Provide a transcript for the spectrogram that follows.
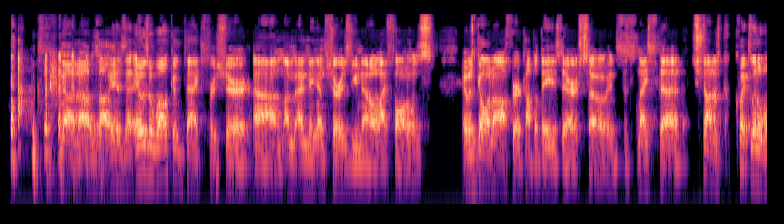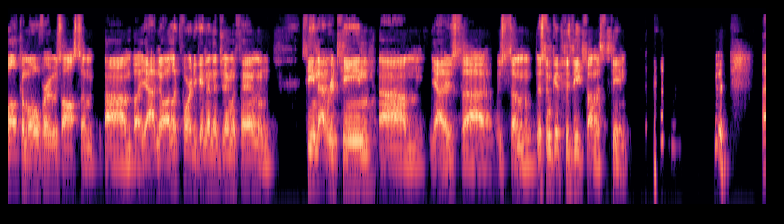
no, no, it was, all, it was, a, it was a welcome text for sure. Um, I mean, I'm sure as you know, my phone was it was going off for a couple days there. So it's just nice to shot a quick little welcome over. It was awesome. Um, but yeah, no, I look forward to getting in the gym with him and seeing that routine. Um, yeah, there's, uh, there's some, there's some good physiques on this team. I,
